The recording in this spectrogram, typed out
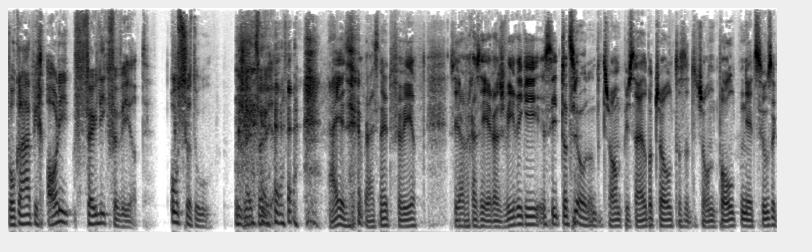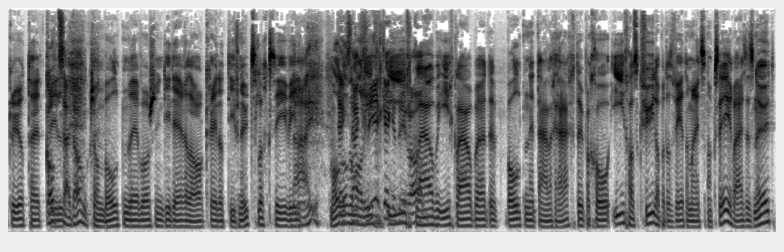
wo, glaube ich, alle völlig verwirrt. Außer du. Bist nicht verwirrt? Nein, ich weiß nicht, verwirrt. Es ist einfach eine sehr schwierige Situation und der Trump ist selber schuld, dass er John Bolton jetzt rausgerührt hat. Gott sei Dank. John Bolton wäre wahrscheinlich in dieser Lage relativ nützlich gewesen. Weil Nein, mal, mal, ich, ich glaube, ich glaube, der Bolton hat eigentlich recht bekommen. Ich habe das Gefühl, aber das werden wir jetzt noch sehen, ich weiß es nicht,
